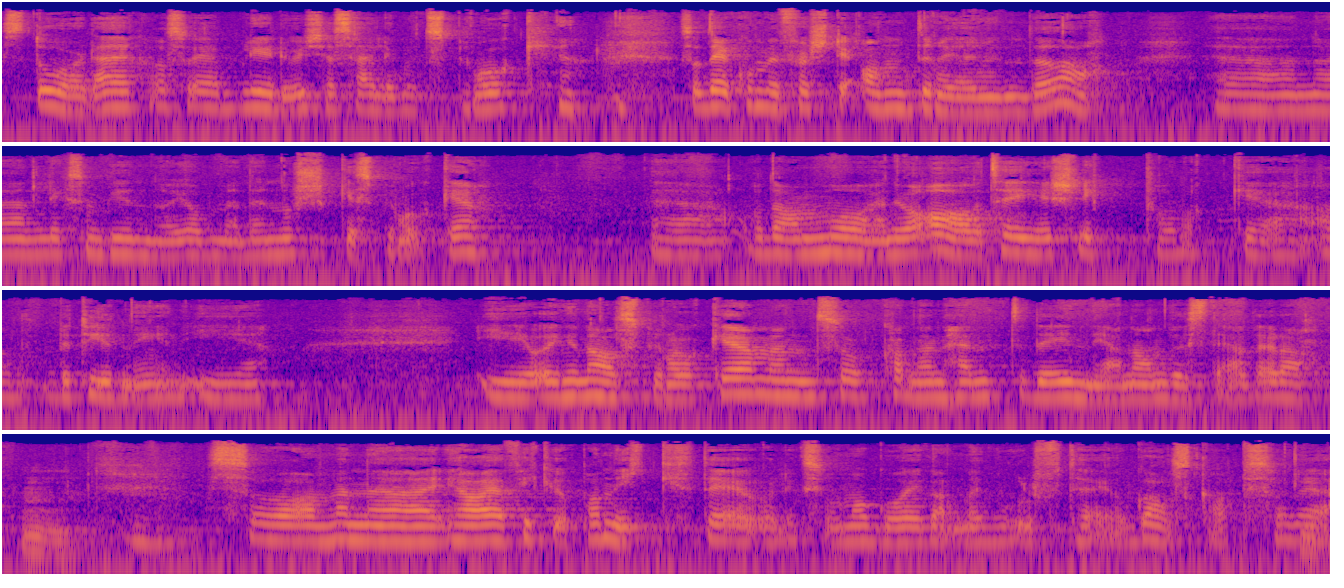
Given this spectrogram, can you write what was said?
står der. Og så blir det jo ikke særlig godt språk. Så det kommer først i andre runde, da. Eh, Når en liksom begynner å jobbe med det norske språket. Eh, Og da må en jo av og til gi slipp på noe av betydningen i i originalspråket, men så kan en hente det inn igjen andre steder, da. Mm. Så, men eh, ja, jeg fikk jo panikk. Det er jo liksom å gå i gang med Wolf, det er jo galskap. Så det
